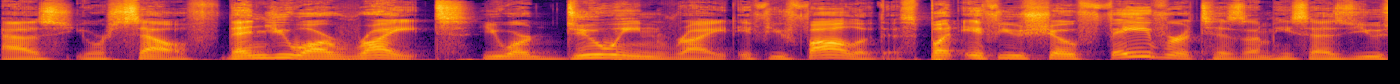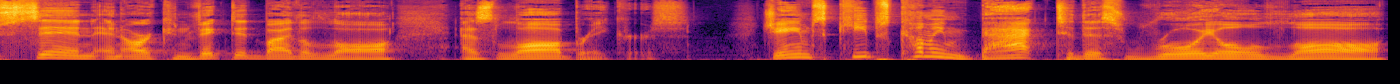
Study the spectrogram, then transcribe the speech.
as yourself, then you are right. You are doing right if you follow this. But if you show favoritism, he says, you sin and are convicted by the law as lawbreakers. James keeps coming back to this royal law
